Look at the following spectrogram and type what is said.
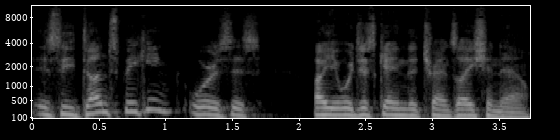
is he done speaking or is this? Oh, yeah, we're just getting the translation now.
